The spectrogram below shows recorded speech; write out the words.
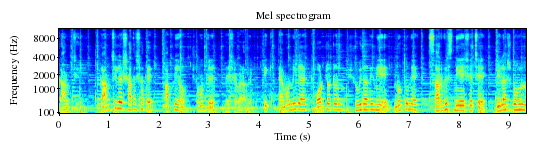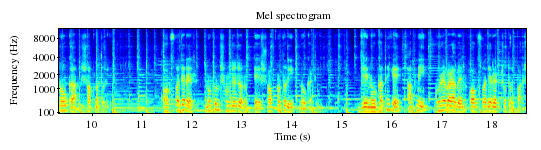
গাংচিল। গাংচিলের সাথে সাথে আপনিও সমুদ্রে ভেসে বেড়াবেন। ঠিক এমনই এক পর্যটন সুবিধাদি নিয়ে নতুন এক সার্ভিস নিয়ে এসেছে বিলাসবহুল নৌকা স্বপ্নতরী। কক্সবাজারের নতুন সংযোজন এই স্বপ্নতরী নৌকাটি। যে নৌকা থেকে আপনি ঘুরে বেড়াবেন কক্সবাজারের চতুর্পাশ।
